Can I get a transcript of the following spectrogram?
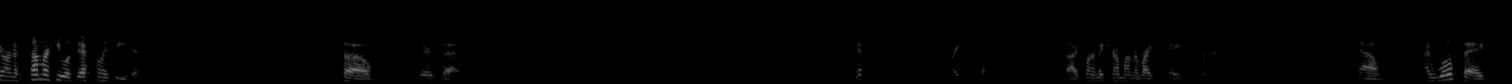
during the summer he will definitely be there. So there's that. Yep. Right side. So I just want to make sure I'm on the right page for him. Now, I will say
